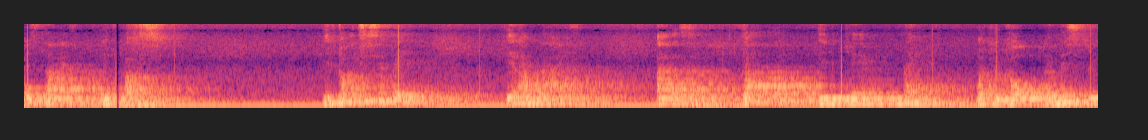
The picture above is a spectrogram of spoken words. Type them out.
His life with us. He participated in our life. As God, He became man, what we call the mystery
